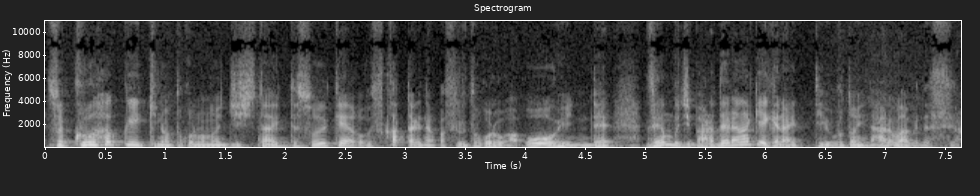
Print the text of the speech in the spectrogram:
それ空白域のところの自治体ってそういうケアが薄かったりなんかするところが多いんで、全部自腹でやらなきゃいけないっていうことになるわけですよ。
